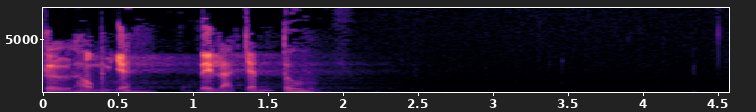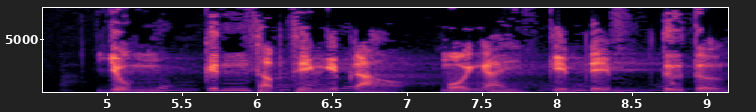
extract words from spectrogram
từ hồng danh, đây là chánh tu. Dùng kinh thập thiện nghiệp đạo mỗi ngày kiểm điểm, tư tưởng.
